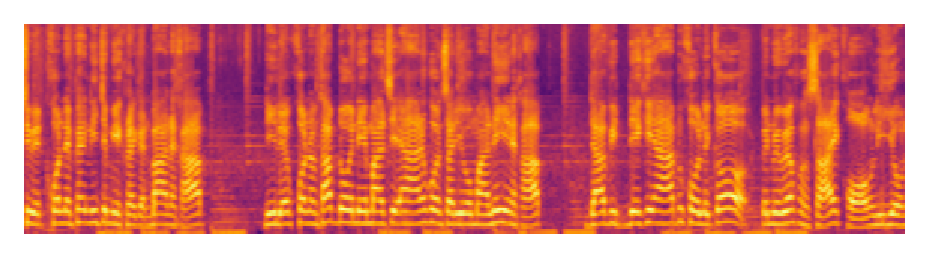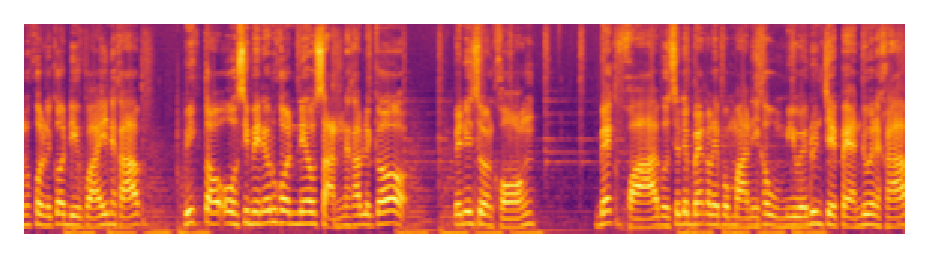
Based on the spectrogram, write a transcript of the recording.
11 คนในแพ็คนี้จะมีใครกันบ้างนะครับ นี่เหลือคนนำทัพโดยเนมาเจอาทุกคนซาดิโอมานี่นะครับดาวิดเดเคอาทุกคนเลยก็เป็นเวเวลของซ้ายของลียงทุกคนแล้วก็เดไวท์นะครับวิกตอร์โอซิเมนทุกคนเนลสันนะครับแล้วก็เป็นในส่วนของแบ็คขวาเบอร์เซนเตอร์แบ็คอะไรประมาณนี้ครับผมมีวัยรุ่นเจแปนด้วยนะครับ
